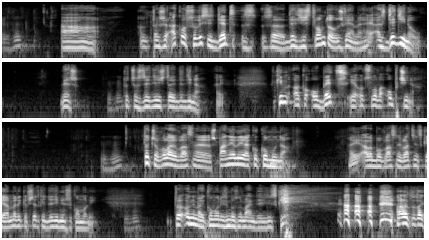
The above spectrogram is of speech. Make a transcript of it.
Mhm. A takže ako súvisí det s, s dedičstvom, to už vieme. Hej? A s dedinou. Vieš, Mhm. to, čo zdedíš, to je dedina. Hej? Kým ako obec je od slova občina. Mhm. To, čo volajú vlastne Španieli ako komuna. Hej? Alebo vlastne v Latinskej Amerike všetky dediny sú komuny. To, oni majú komunizmus normálne dedinský. Ale to tak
